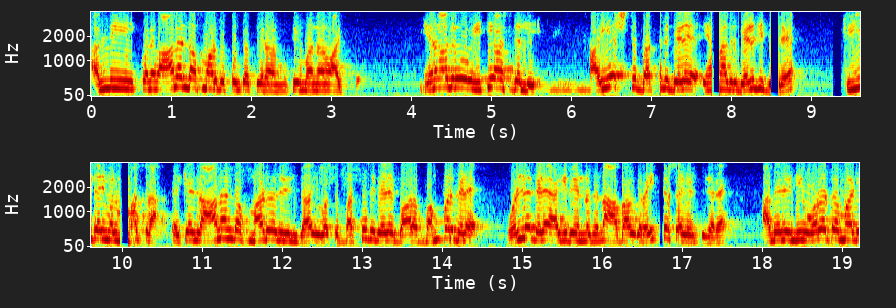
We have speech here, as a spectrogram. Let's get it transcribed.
ಅಲ್ಲಿ ಕೊನೆಗೆ ಆನ್ ಅಂಡ್ ಆಫ್ ಮಾಡಬೇಕು ಅಂತ ತೀರ್ಮಾನ ಆಯ್ತು. ಏನಾದ್ರೂ ಇತಿಹಾಸದಲ್ಲಿ ಹೈಯೆಸ್ಟ್ ಭತ್ತದ ಬೆಳೆ ಏನಾದ್ರೂ ಬೆಳೆದಿದ್ರೆ ಈ ಟೈಮಲ್ಲಿ ಮಾತ್ರ. ಯಾಕೆಂದ್ರೆ ಆನ್ ಅಂಡ್ ಆಫ್ ಮಾಡೋದ್ರಿಂದ ಇವತ್ತು ಭತ್ತದ ಬೆಳೆ ಬಹಳ ಬಂಪರ್ ಬೆಳೆ ಒಳ್ಳೆ ಬೆಳೆ ಆಗಿದೆ ಅನ್ನೋದನ್ನ ಆ ಭಾಗದ ರೈತರು ಸಹ ಹೇಳ್ತಿದ್ದಾರೆ. ಆಮೇಲೆ ನೀವು ಹೋರಾಟ ಮಾಡಿ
